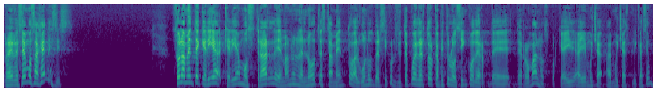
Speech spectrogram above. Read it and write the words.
regresemos a Génesis. Solamente quería, quería mostrarle, hermano, en el Nuevo Testamento algunos versículos. Usted puede leer todo el capítulo 5 de, de, Romanos, porque ahí, hay, mucha, hay mucha explicación.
